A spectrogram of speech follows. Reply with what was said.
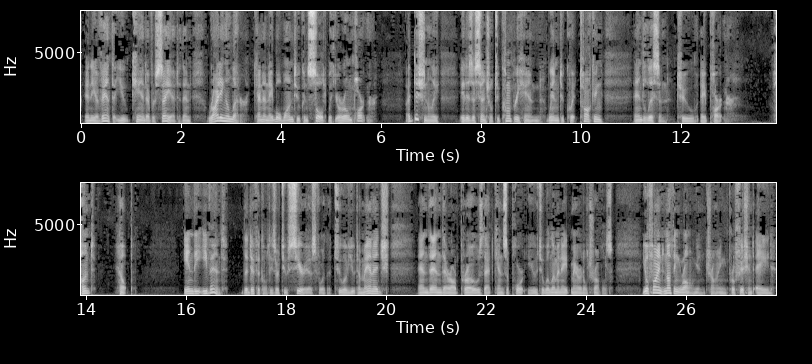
In the event that you can't ever say it, then writing a letter can enable one to consult with your own partner. Additionally, it is essential to comprehend when to quit talking and listen to a partner. Hunt help. In the event the difficulties are too serious for the two of you to manage, and then there are pros that can support you to eliminate marital troubles. You'll find nothing wrong in trying proficient aid.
